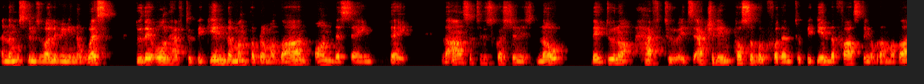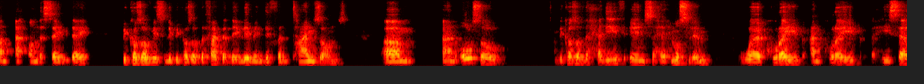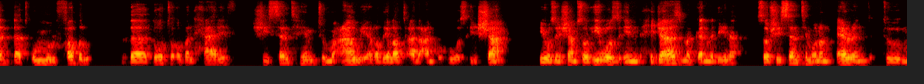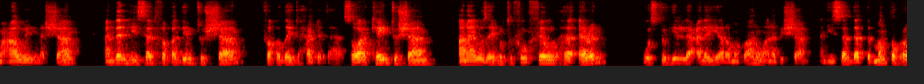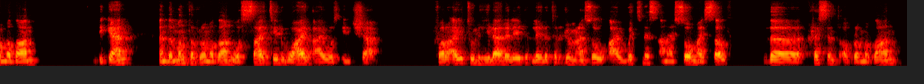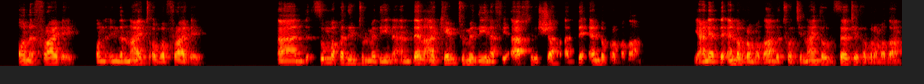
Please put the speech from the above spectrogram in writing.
and the Muslims who are living in the West do they all have to begin the month of Ramadan on the same day? The answer to this question is no, they do not have to. It's actually impossible for them to begin the fasting of Ramadan at, on the same day because obviously because of the fact that they live in different time zones. Um, and also because of the hadith in Sahih Muslim where Qurayb and Qurayb, he said that Umm al-Fadl, the daughter of Al-Harith, she sent him to Muawiyah radiallahu ta'ala anhu, who was in Sham. He was in Sham. So he was in Hijaz, Mecca and Medina. So she sent him on an errand to Muawiyah in Sham. And then he said, فَقَدِمْتُ الشَّامِ فَقَضَيْتُ حَاجَتَهَا So I came to Sham and I was able to fulfill her errand was to hilla alayya Ramadan wa ana bisham. And he said that the month of Ramadan began and the month of Ramadan was sighted while I was in Sham. فرأيت الهلال ليلة الجمعة so I witnessed and I saw myself the crescent of Ramadan on a Friday on in the night of a Friday and ثم قدمت المدينة and then I came to Medina في آخر الشهر at the end of Ramadan يعني at the end of Ramadan the 29th or the 30th of Ramadan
